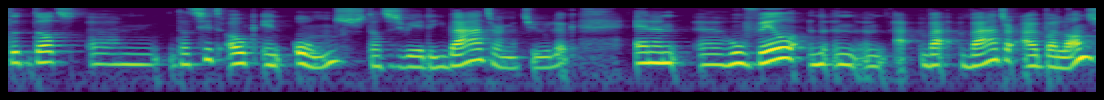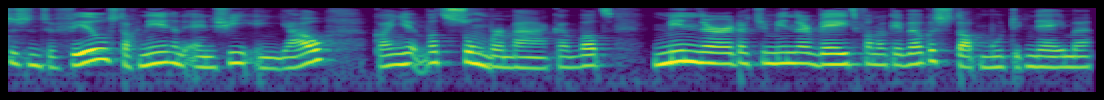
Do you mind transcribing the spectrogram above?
dat, dat, um, dat zit ook in ons. Dat is weer die water natuurlijk. En een, uh, hoeveel een, een, een water uit balans, dus een te veel stagnerende energie in jou, kan je wat somber maken. Wat minder, dat je minder weet van oké, welke stap moet ik nemen.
